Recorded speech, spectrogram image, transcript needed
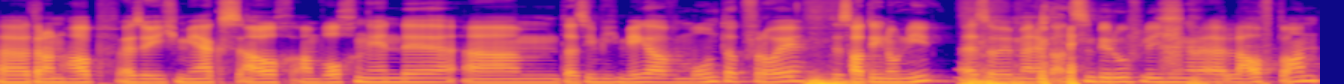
Äh, dran habe. Also ich merke es auch am Wochenende, ähm, dass ich mich mega auf den Montag freue. Das hatte ich noch nie, also in meiner ganzen beruflichen äh, Laufbahn.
